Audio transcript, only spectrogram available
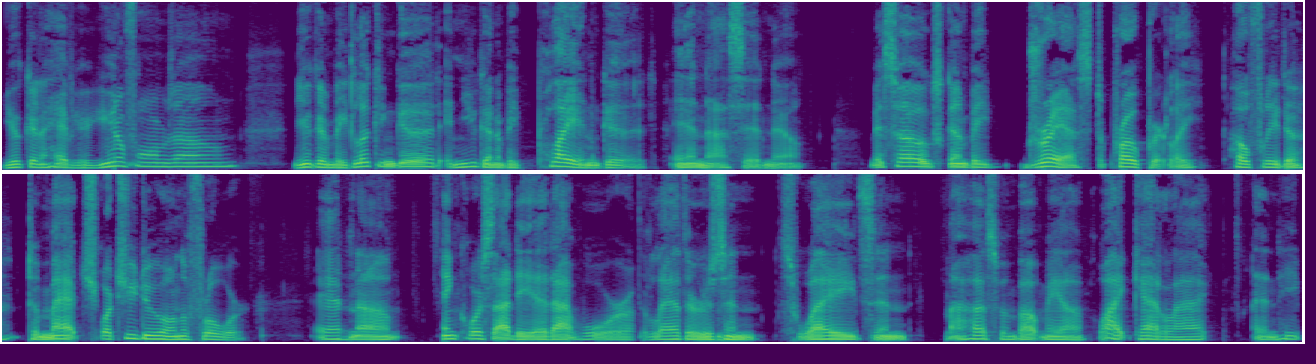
You're going to have your uniforms on. You're going to be looking good and you're going to be playing good. And I said, now, Miss Hogg's going to be dressed appropriately, hopefully to, to match what you do on the floor. And, um, and of course I did. I wore the leathers and suedes and my husband bought me a white Cadillac and he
